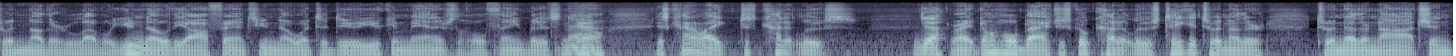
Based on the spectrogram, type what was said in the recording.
to another level. You know the offense, you know what to do, you can manage the whole thing, but it's now Yeah. it's kind of like just cut it loose Yeah. right? Don't hold back. Just go cut it loose. Take it to another to another notch, and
